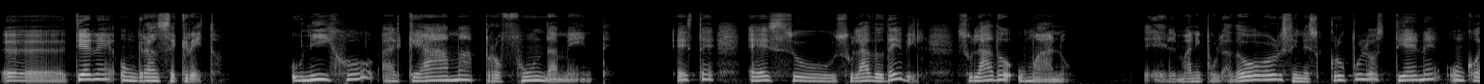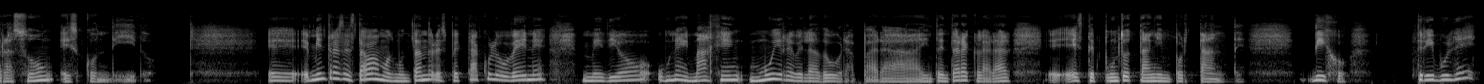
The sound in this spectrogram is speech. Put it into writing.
eh, tiene un gran secreto, un hijo al que ama profundamente. Este es su, lado débil, su lado humano. El manipulador sin escrúpulos tiene un corazón escondido. Eh, mientras estábamos montando el espectáculo, Bene me dio una imagen muy reveladora para intentar aclarar eh, este punto tan importante. Dijo, Tribulé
